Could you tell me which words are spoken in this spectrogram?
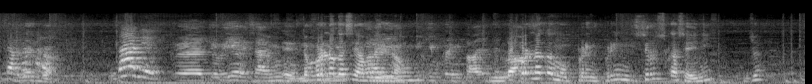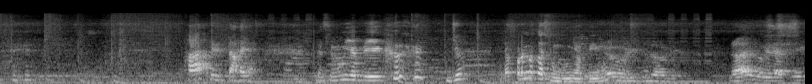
Tidak enggak Tidak ada. Eh, cuy, ya, saya. Eh, nggak pernah kasih ambil, no? mau bikin prank tanya. Nggak pernah kamu pring-pring terus kasih ini? Ja, Hati saya. Sesungguhnya bego. ja. Nggak pernah? Oh, itu lagi. Nah, itu kita sih.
